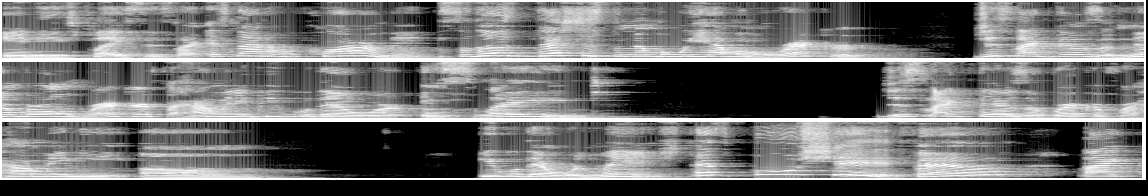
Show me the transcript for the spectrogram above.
in these places like it's not a requirement so that's, that's just the number we have on record Just like there's a number on record for how many people that were enslaved. Just like there's a record for how many um people that were lynched. That's bullshit, fam. Like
